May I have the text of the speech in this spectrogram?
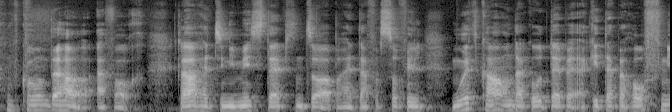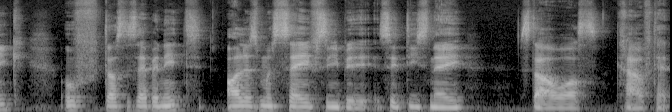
gefunden habe. Einfach, klar, er hat seine Missteps und so, aber er hat einfach so viel Mut gehabt und er, geht eben, er gibt eben Hoffnung, auf, dass es eben nicht alles muss safe sein, bei- seit Disney Star Wars gekauft hat.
